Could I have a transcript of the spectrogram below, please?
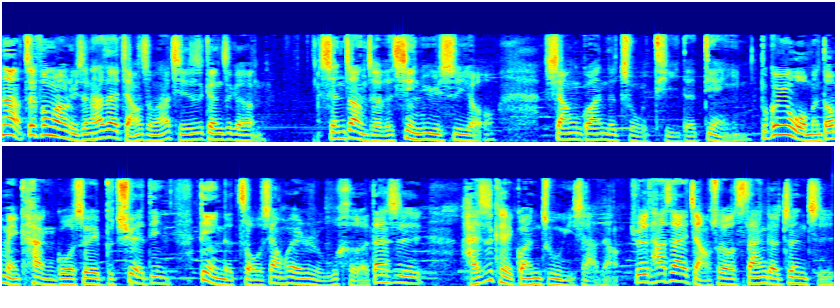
那最疯狂旅程他在讲什么？他其实是跟这个生长者的性欲是有相关的主题的电影。不过因为我们都没看过，所以不确定电影的走向会如何。但是。还是可以关注一下，这样就是他是在讲说有三个正值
